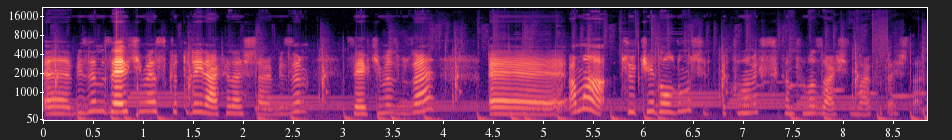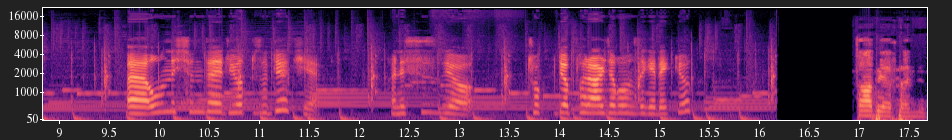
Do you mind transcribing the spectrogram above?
Ee, bizim zevkimiz kötü değil arkadaşlar. Bizim zevkimiz güzel. Ee, ama Türkiye'de olduğumuz ekonomik sıkıntımız var şimdi arkadaşlar. Ee, onun için de Riot bize diyor ki hani siz diyor çok diyor para harcamanıza gerek yok. Tabii efendim.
